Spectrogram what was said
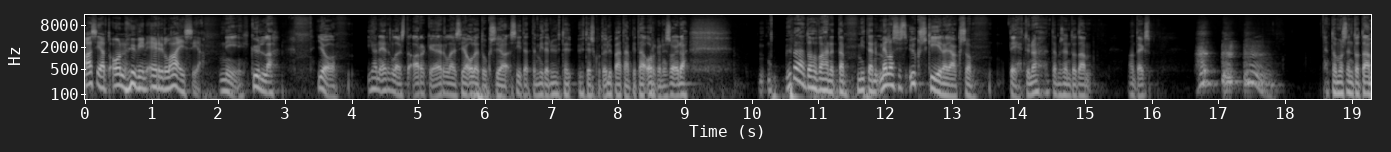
asiat on hyvin erilaisia. Niin, kyllä. Joo, ihan erilaista arkea, erilaisia oletuksia siitä, että miten yhte- yhteiskunta ylipäätään pitää organisoida. Hypätään tuohon vähän, että miten, meillä on siis yksi Kiina-jakso tehtynä, tämmöisen tota, anteeksi, tuommoisen tota,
